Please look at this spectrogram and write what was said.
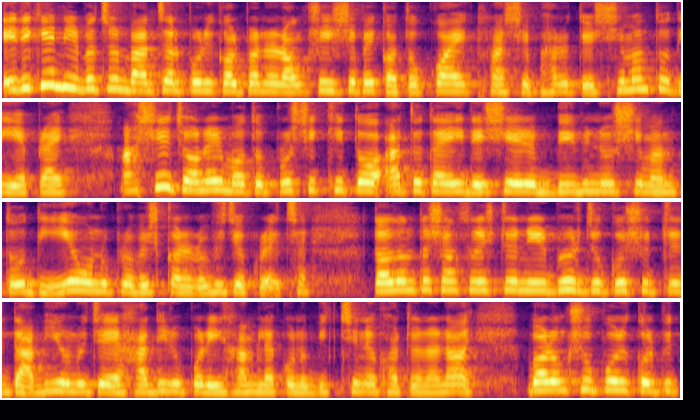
এদিকে নির্বাচন বানচাল পরিকল্পনার অংশ হিসেবে গত কয়েক মাসে ভারতীয় সীমান্ত দিয়ে প্রায় আশি জনের মতো প্রশিক্ষিত আততায়ী দেশের বিভিন্ন সীমান্ত দিয়ে অনুপ্রবেশ করার অভিযোগ রয়েছে। তদন্ত সংশ্লিষ্ট নির্ভরযোগ্য সূত্রের দাবি অনুযায়ী হাদির উপর এই হামলা কোনো বিচ্ছিন্ন ঘটনা নয়, বরং সুপরিকল্পিত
